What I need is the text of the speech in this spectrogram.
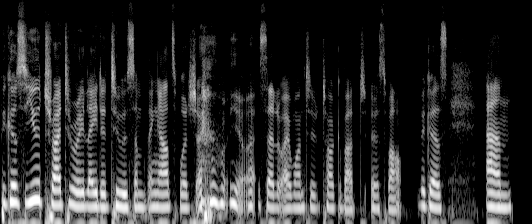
because you tried to relate it to something else, which you know, I said I want to talk about as well. Because um,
